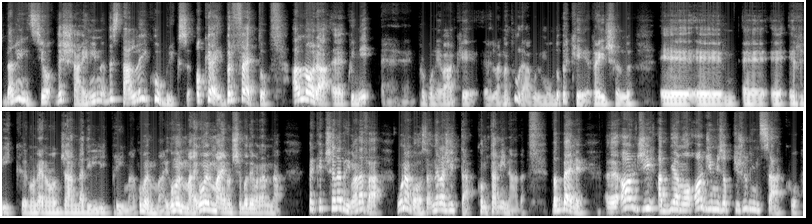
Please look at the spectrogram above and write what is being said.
dall'inizio The Shining, The Stanley Kubricks. Ok, perfetto. Allora, eh, quindi eh, proponeva anche eh, la natura a quel mondo, perché Rachel e, e, e, e, Rick non erano già andati lì prima? Come mai? Come mai? Come mai non ci potevano andare? Perché c'era prima da fare una cosa nella città contaminata. Va bene, eh, oggi, abbiamo, oggi mi sono piaciuti un sacco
